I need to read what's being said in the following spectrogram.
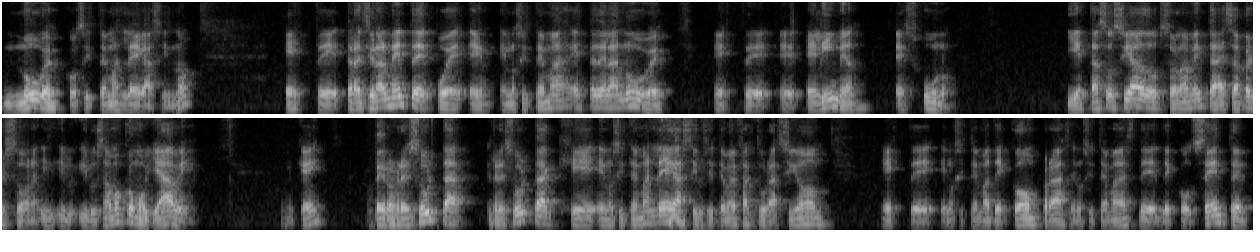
nubes con sistemas legacy, ¿no? Este, tradicionalmente, pues en, los sistemas este de la nube, este, el, email es uno y está asociado solamente a esa persona y, lo usamos como llave, ¿ok? Pero resulta, resulta que en los sistemas legacy, los sistemas de facturación, este, en los sistemas de compras, en los sistemas de, de call center,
